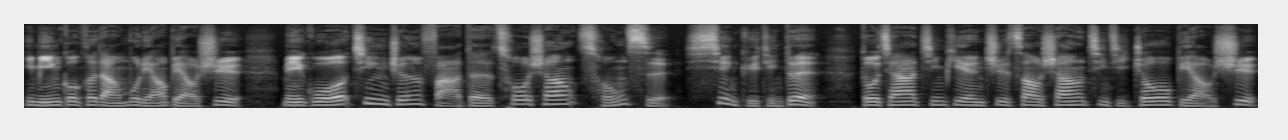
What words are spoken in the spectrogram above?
一名共和党幕僚表示，美国竞争法的磋商从此陷于停顿。多家晶片制造商近几周表示，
